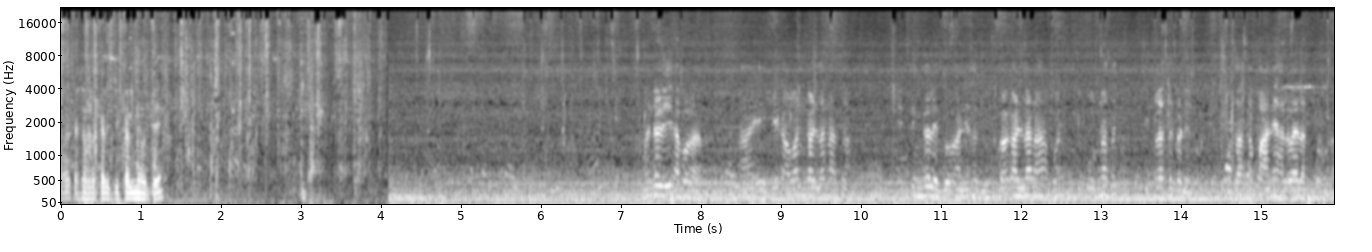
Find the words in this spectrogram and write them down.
कशा प्रकारे चिकलणे होते. मंडळी हा बघा. हा एक एक आव्हान काढला ना असा. एक सिंगल येतो आणि असा झुटका काढला ना आपण की पूर्ण असा चिखला सकट येतो. असा असा पाणी हलवायला लागतो बघा.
